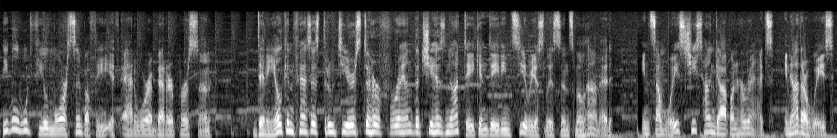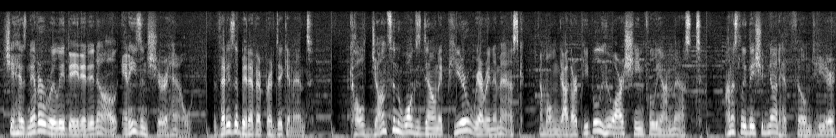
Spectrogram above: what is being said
People would feel more sympathy if Ed were a better person, Danielle confesses through tears to her friend that she has not taken dating seriously since Mohammed. In some ways, she's hung up on her ex, in other ways, she has never really dated at all and isn't sure how. That is a bit of a predicament. Colt Johnson walks down a pier wearing a mask, among other people who are shamefully unmasked. Honestly, they should not have filmed here.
